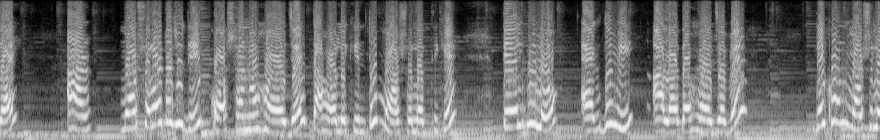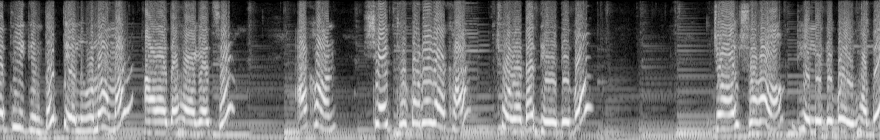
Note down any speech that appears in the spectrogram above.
যায়। আর মশলাটা যদি কষানো হয়ে যায়, তাহলে কিন্তু মশলা থেকে তেলগুলো একদমই আলাদা হয়ে যাবে। দেখুন মশলা থেকে কিন্তু তেলগুলো আমার আলাদা হয়ে গেছে। এখন সেদ্ধ করে রাখা ছোলাটা দিয়ে দেব। জল সহ ঢেলে দেব এইভাবে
